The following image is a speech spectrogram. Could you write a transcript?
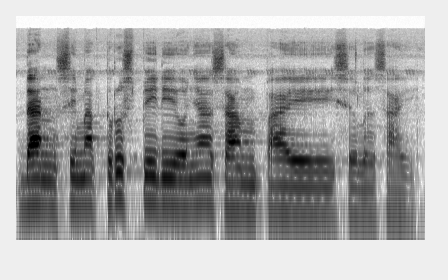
dan simak terus videonya sampai selesai.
